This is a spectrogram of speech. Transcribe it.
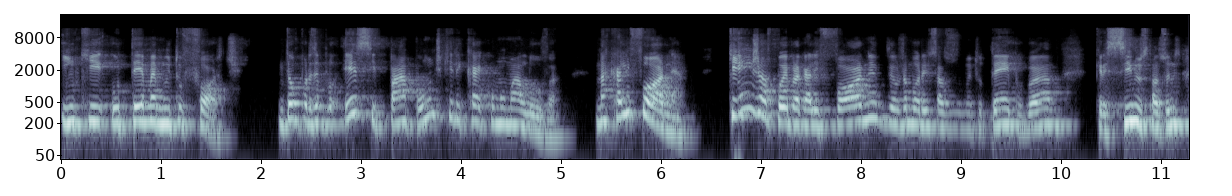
em que o tema é muito forte. Então, por exemplo, esse papo, onde que ele cai como uma luva? Na Califórnia. Quem já foi para a Califórnia, eu já morei nos Estados Unidos há muito tempo, cresci nos Estados Unidos.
